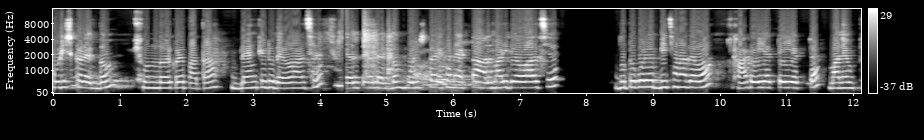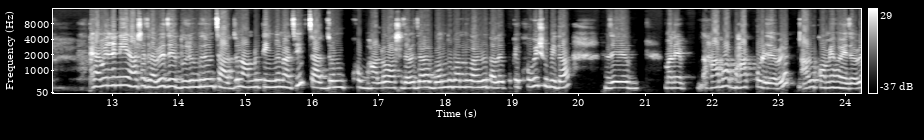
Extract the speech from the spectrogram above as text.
পরিষ্কার একদম, সুন্দর করে পাতা ব্ল্যাঙ্কেটও দেওয়া আছে। একদম পরিষ্কার, এখানে একটা আলমারি দেওয়া আছে। দুটো করে বিছানা দেওয়া, খাট, ওই একটা, এই একটা। মানে ফ্যামিলি নিয়ে আসা যাবে যে দুজন দুজন, চারজন, আমরা তিনজন আছি, চারজন খুব ভালো আসা যাবে। যারা বন্ধু বান্ধব আসবে তাদের পক্ষে খুবই সুবিধা যে মানে হাফ হাফ ভাগ পড়ে যাবে, আরও কমে হয়ে যাবে।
